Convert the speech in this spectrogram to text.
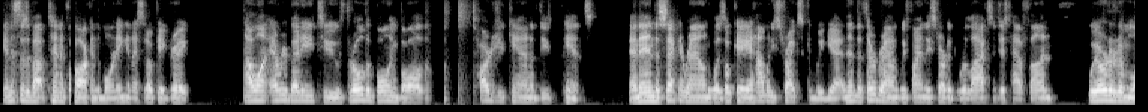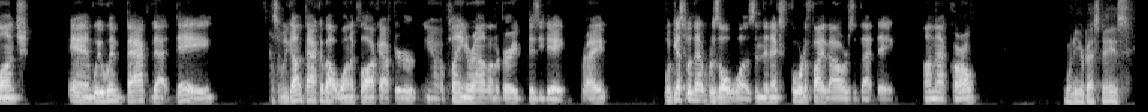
And this is about 10 o'clock in the morning and i said okay great. I want everybody to throw the bowling ball as hard as you can of these pins and then the second round was okay, how many strikes can we get? And then the third round, we finally started to relax and just have fun. We ordered them lunch and we went back that day. So we got back about one o'clock after, you know, playing around on a very busy day, right? Well, guess what that result was in the next four to five hours of that day on that, Carl? One of your best days.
